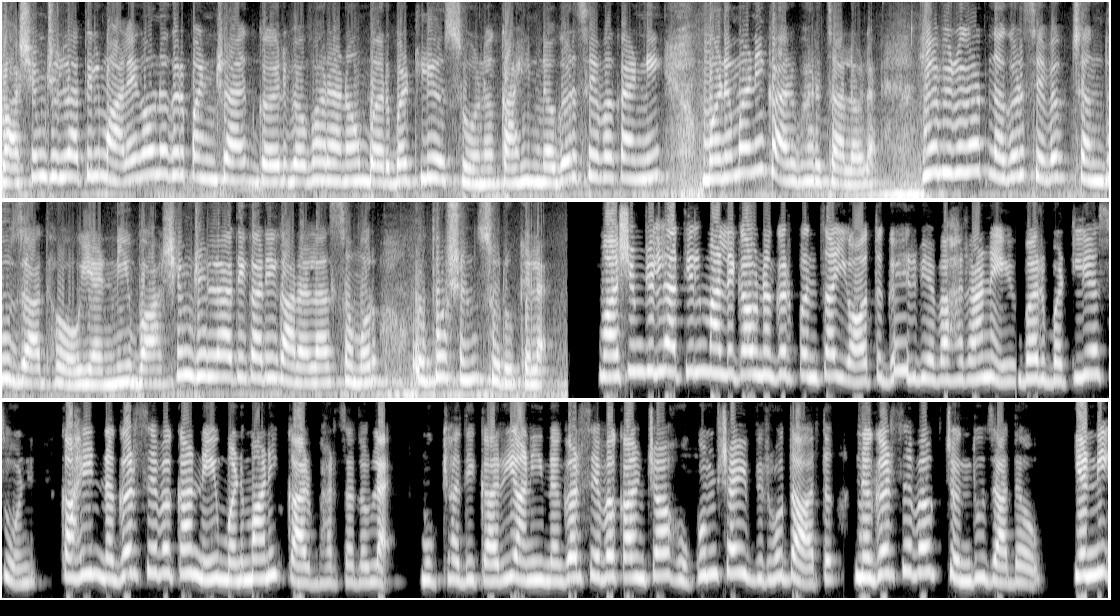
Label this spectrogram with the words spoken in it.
वाशिम जिल्ह्यातील मालेगाव नगर पंचायत गैरव्यवहारानं बरबटली असून काही नगरसेवकांनी मनमानी कारभार चालवलाय. या विरोधात नगरसेवक चंदू जाधव यांनी वाशिम जिल्हाधिकारी कार्यालयासमोर उपोषण सुरू केलंय. वाशिम जिल्ह्यातील मालेगाव नगरपंचायत गैरव्यवहाराने बरबटली असून काही नगरसेवकांनी मनमानी कारभार चालवलाय. मुख्याधिकारी आणि नगरसेवकांच्या हुकुमशाही विरोधात नगरसेवक चंदू जाधव यांनी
